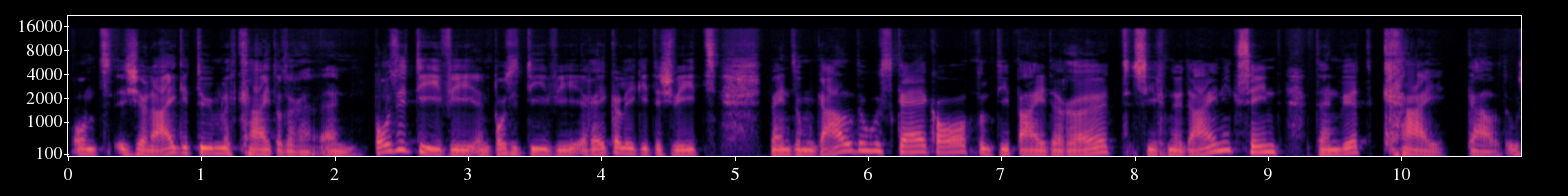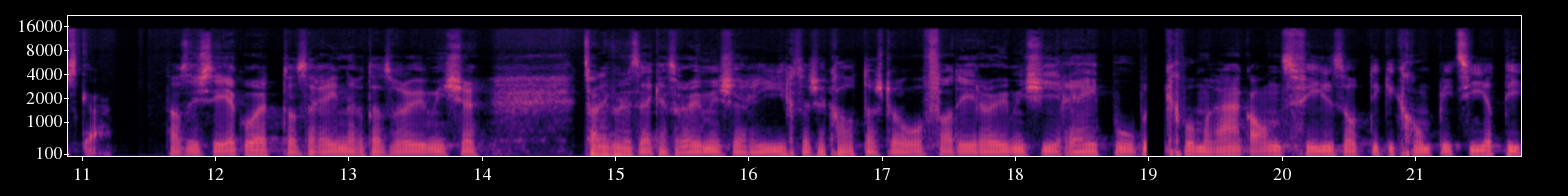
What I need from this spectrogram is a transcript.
und es ist ja eine Eigentümlichkeit oder eine positive, eine positive Regelung in der Schweiz. Wenn es um Geld ausgeben geht und die beiden Räte sich nicht einig sind, dann wird kein Geld ausgegeben. Das ist sehr gut. Das erinnert das römische, jetzt ich würde sagen, das römische Reich. Das ist eine Katastrophe an die römische Republik wo man auch ganz viel solche komplizierte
